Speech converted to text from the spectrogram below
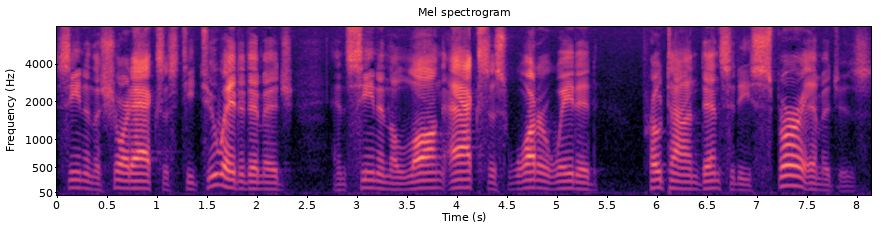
seen in the short axis T2 weighted image and seen in the long axis water weighted proton density spur images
